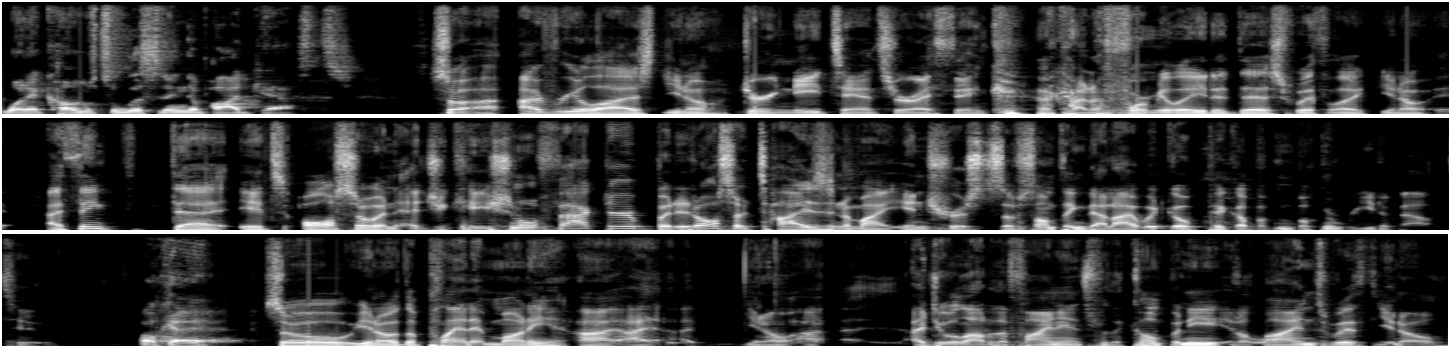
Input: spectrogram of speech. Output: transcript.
when it comes to listening to podcasts? So I've realized, you know, during Nate's answer, I think I kind of formulated this with like, you know, I think that it's also an educational factor, but it also ties into my interests of something that I would go pick up a book and read about too. Okay, So, you know, the Planet Money, I, I I- you know, I, I do a lot of the finance for the company. It aligns with, you know,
